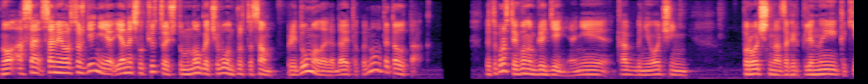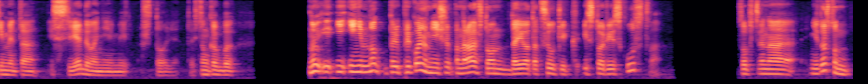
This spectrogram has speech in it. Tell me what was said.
Но а са- сами его рассуждения, я, я начал чувствовать, что много чего он просто сам придумал, да, и такой, ну, вот это вот так. Это просто его наблюдения, они как бы не очень прочно закреплены какими-то исследованиями, что ли. То есть он как бы... Ну и, и, и немного... при- Прикольно мне еще понравилось, что он дает отсылки к истории искусства. Собственно, не то, что он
